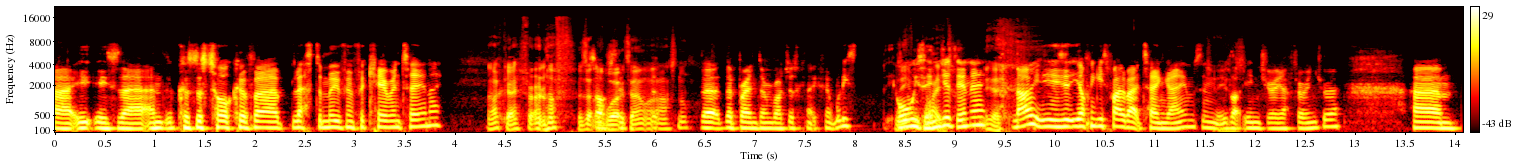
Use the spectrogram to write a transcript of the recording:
Uh, he, he's there, and because there's talk of uh, Leicester moving for Kieran Tierney, Okay, fair enough. Has that So not worked out at Arsenal? the the Brendan Rodgers connection. Well, he's always played? injured, isn't he? Yeah. No, I think he's played about ten games, and he's like injury after injury. Um,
